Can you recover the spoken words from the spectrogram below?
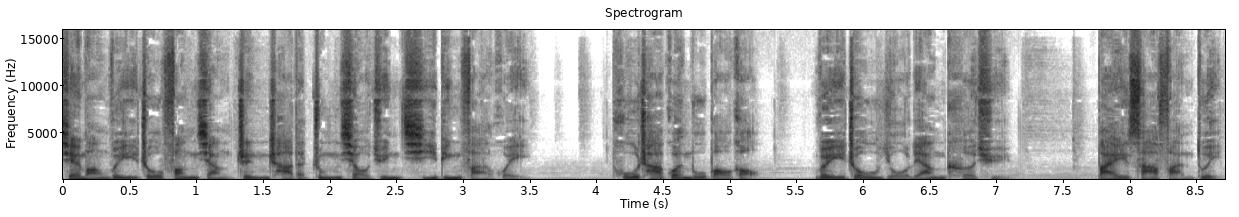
前往魏州方向侦察的忠孝军骑兵返回，蒲察官奴报告魏州有粮可取。白撒反对，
